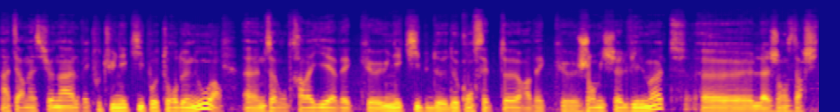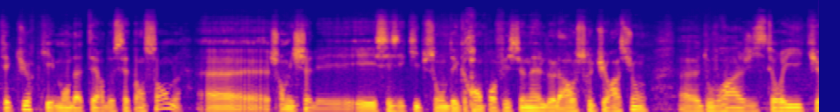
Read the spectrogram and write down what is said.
international avec toute une équipe autour de nous. Euh, nous avons travaillé avec une équipe de, concepteurs avec Jean-Michel Villemotte, l'agence d'architecture qui est mandataire de cet ensemble. Jean-Michel et, ses équipes sont des grands professionnels de la restructuration d'ouvrages historiques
